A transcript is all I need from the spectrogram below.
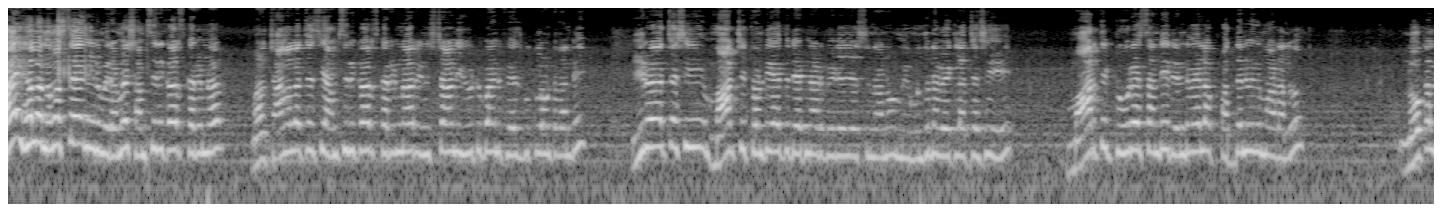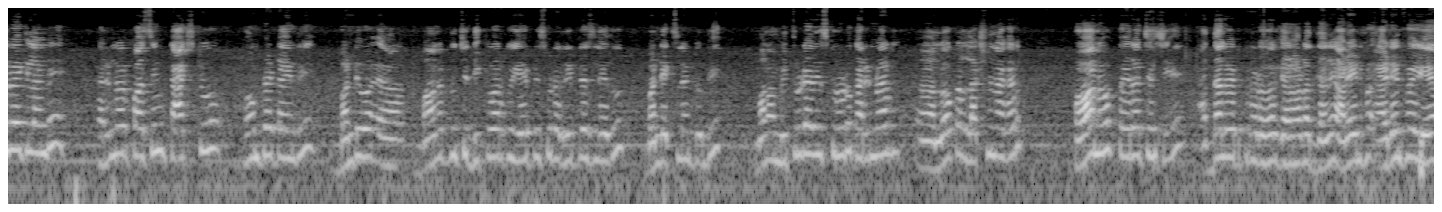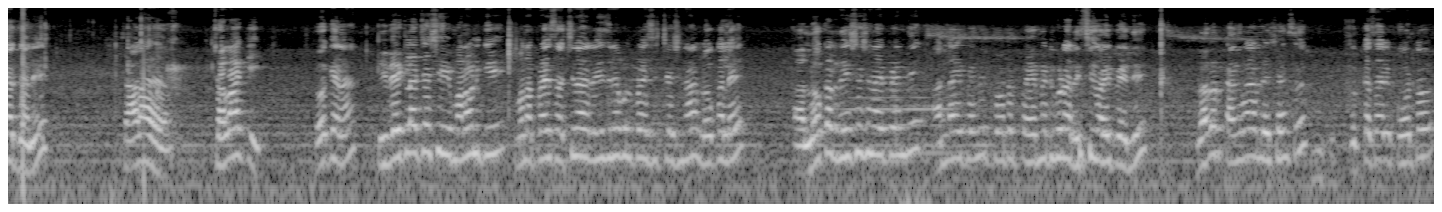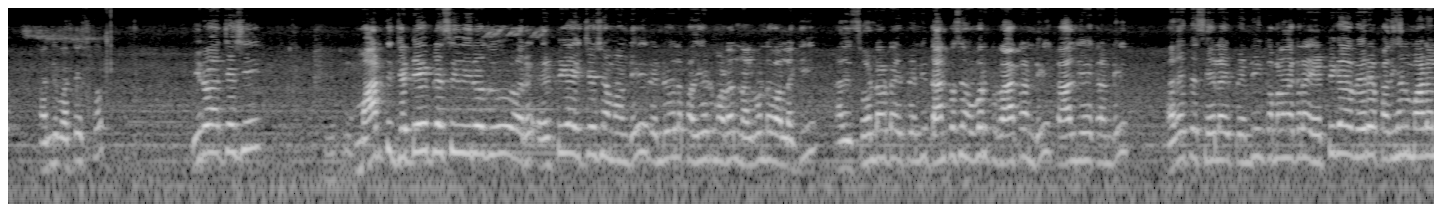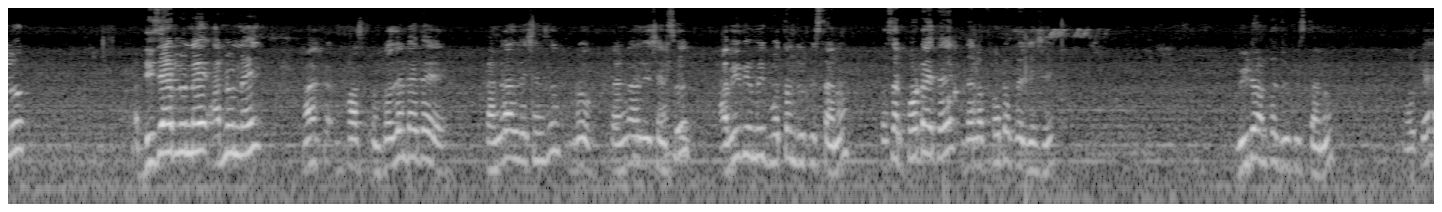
Hi hello నమస్తే. నేను మీ రమేష్ హంసిని కార్స్ కరీంనగర్. మన ఛానల్ వచ్చేసి Hamsini cars Karimnagar Insta and YouTube and ఫేస్బుక్లో ఉంటుందండి. ఈరోజు వచ్చేసి మార్చి ట్వంటీ ఎయిత్ డేట్ నాడు వీడియో చేస్తున్నాను. మీ ముందున్న వెహికల్ వచ్చేసి మారుతి టూరేస్ అండి. రెండు వేల పద్దెనిమిది మోడలు. లోకల్ వెహికల్ అండి. Karimnagar passing tax to home plate అయింది. బండి బానట్ నుంచి డిక్ వరకు ఏ పీస్ కూడా రీప్లేస్ లేదు. బండి ఎక్సలెంట్ ఉంది. మన మిత్రుడే తీసుకున్నాడు కరీంనగర్ లోకల్ లక్ష్మీనగర్. పవన్ పేరు వచ్చేసి అద్దాలు పెట్టుకున్నాడు ఎవరు? కనబడద్దని ఐడెంటిఫై ఐడెంటిఫై చేయొద్దని. చాలా చలాకి. ఓకేనా? ఈ వెహికల్ వచ్చేసి మనోనికి మన ప్రైస్ వచ్చిన రీజనబుల్ ప్రైస్ ఇచ్చేసిన లోకలే. ఆ, లోకల్ రిజిస్ట్రేషన్ అయిపోయింది అన్న అయిపోయింది టోటల్ పేమెంట్ కూడా రిసీవ్ అయిపోయింది. బ్రదర్ కంగ్రాచులేషన్స్ ఒక్కసారి ఫోటో అన్ని పట్టేసుకో. ఈరోజు వచ్చేసి మార్తి జెడ్ఏ ప్లస్ ఈరోజు ఎర్టిగా ఇచ్చేసామండి. రెండు వేల పదిహేడు మోడల్ నల్గొండ వాళ్ళకి. అది సోల్డ్ అవుట్ అయిపోయింది. దానికోసం ఎవరికి రాకండి కాల్ చేయకండి. అదైతే సేల్ అయిపోయింది. ఇంకా మన దగ్గర ఎర్టిగా వేరే పదిహేను మోడలు డిజైర్లు ఉన్నాయి అన్నీ ఉన్నాయి. ఫస్ట్ ప్రజెంట్ అయితే కంగ్రాచులేషన్స్ బ్రో కంగ్రాచులేషన్స్ అవి ఇవి మీకు మొత్తం చూపిస్తాను. ఒకసారి ఫోటో అయితే దానిలో ఫోటో ప్లే చేసి వీడియో అంతా చూపిస్తాను. ఓకే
